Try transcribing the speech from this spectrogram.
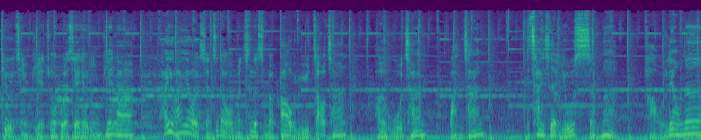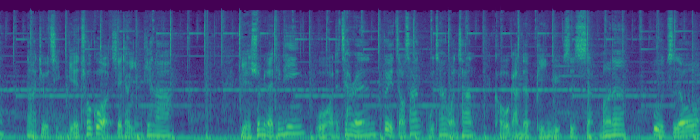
就请别错过下一条影片啦。还有还有，想知道我们吃了什么鲍鱼早餐和午餐、晚餐的菜色有什么好料呢？那就请别错过下一条影片啦，也顺便来听听我的家人对早餐、午餐、晚餐口感的评语是什么呢？不止哦，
